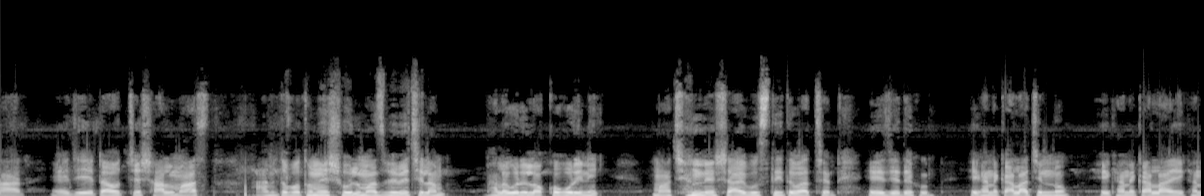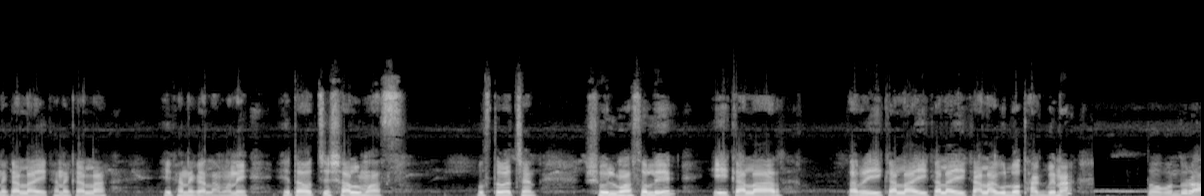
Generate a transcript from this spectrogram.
আর এই যে এটা হচ্ছে শাল মাছ। আমি তো প্রথমে শোল মাছ ভেবেছিলাম, ভালো করে লক্ষ্য করিনি। মাছের নেশায় বুঝতেই তো পারছেন এই যে দেখুন, এখানে কালা চিহ্ন, এখানে কালা এখানে কালা এখানে কালা এখানে কালা। মানে এটা হচ্ছে শাল মাছ। বুঝতে পারছেন? শোল মাছ হলে এই কালার, তারপরে এই কালা এই কালা এই কালাগুলো থাকবে না। তো বন্ধুরা,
